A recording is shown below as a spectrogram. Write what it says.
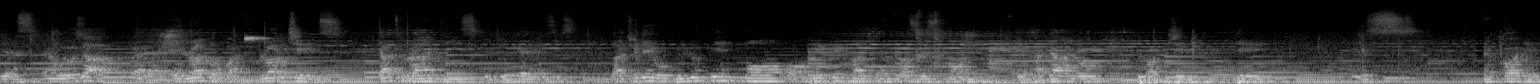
Yes, and we also have uh, a lot of what? blockchains that run these cryptocurrencies. But today we'll be looking more or making much emphasis on the Cardano blockchain. Okay, is recorded.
